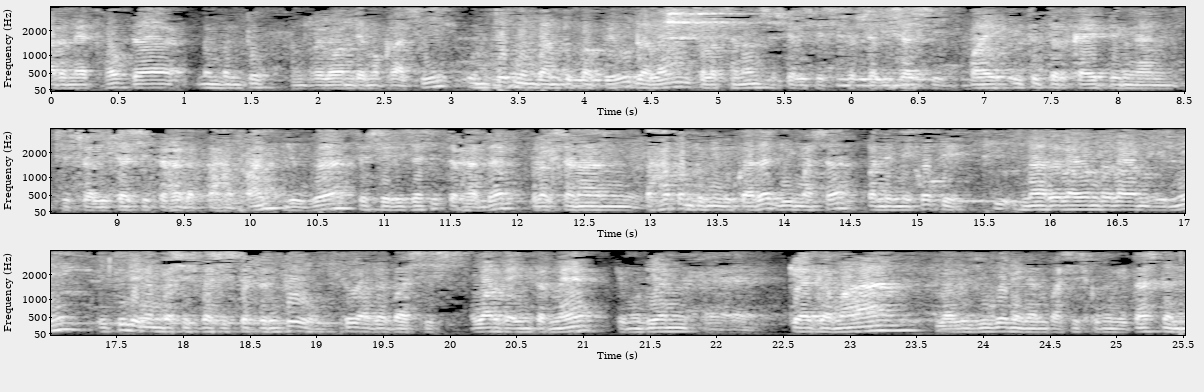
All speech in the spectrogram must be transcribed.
badan ad hoc, dan membentuk relawan demokrasi untuk membantu KPU dalam pelaksanaan sosialisasi-sosialisasi. Baik itu terkait dengan sosialisasi terhadap tahapan, juga sosialisasi terhadap pelaksanaan tahapan pemilu kada di masa pandemi COVID. Nah, relawan-relawan ini itu dengan basis-basis tertentu. Itu ada basis warga internet, kemudian eh, keagamaan, lalu juga dengan basis komunitas dan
